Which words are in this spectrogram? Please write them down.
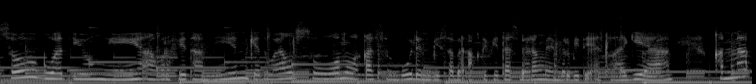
So, buat Yungi, our vitamin, get well soon, lekas sembuh dan bisa beraktivitas bareng member BTS lagi ya. Karena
